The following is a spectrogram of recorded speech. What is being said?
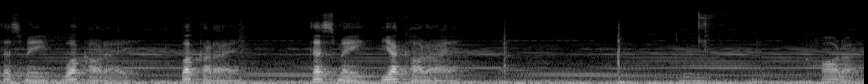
Tasmai Wakara, Vakaraya. Tasmai Yakaraya. Karaya.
